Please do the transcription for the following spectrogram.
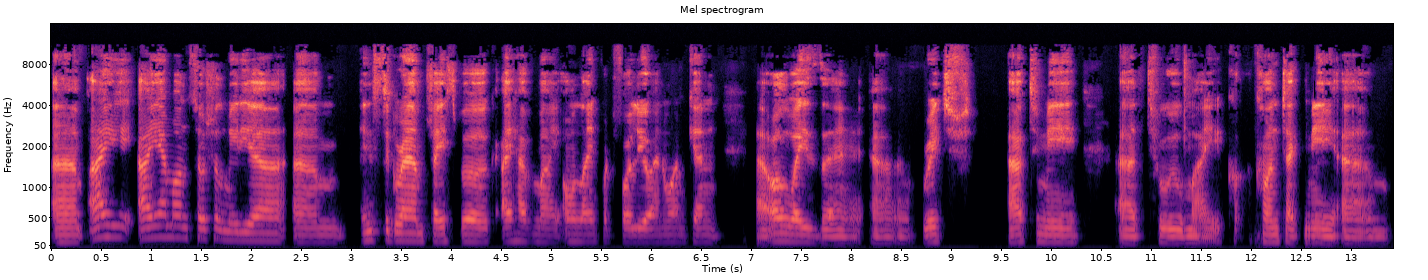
Um, I I am on social media, um, Instagram, Facebook. I have my online portfolio, and one can uh, always uh, uh, reach out to me uh, through my co- contact me um,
